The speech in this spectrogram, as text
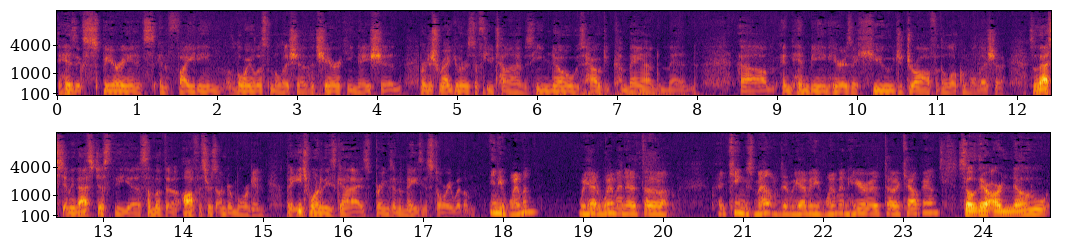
His experience in fighting loyalist militia, the Cherokee Nation, British regulars a few times, he knows how to command men. Um, and him being here is a huge draw for the local militia. So that's, I mean, that's just the uh, some of the officers under Morgan. But each one of these guys brings an amazing story with them. Any women? We had women at uh, at Kings Mountain. Did we have any women here at uh, Cowpens? So there are no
